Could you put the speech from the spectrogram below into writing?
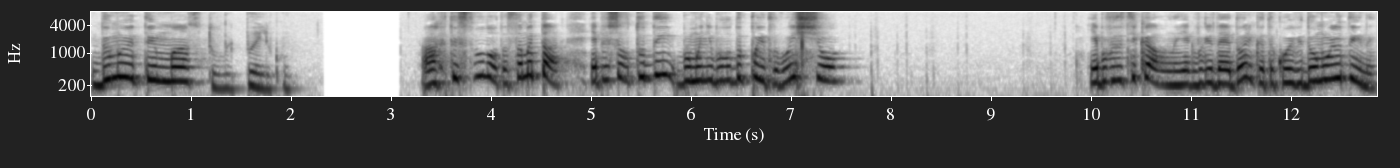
думаю, ти ма. Стули пельку. Ах ти сволота, саме так. Я пішов туди, бо мені було допитливо, і що? Я був зацікавлений, як виглядає донька такої відомої людини.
